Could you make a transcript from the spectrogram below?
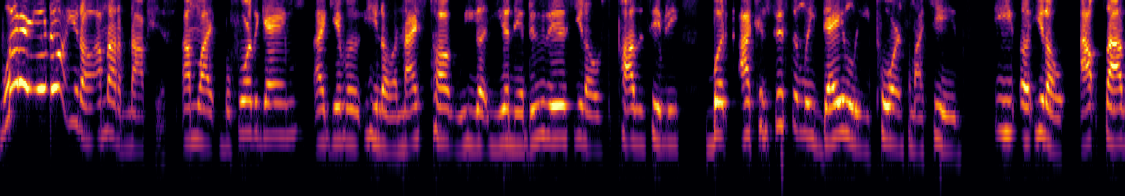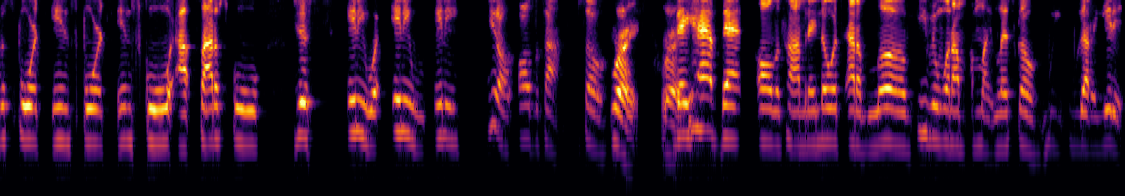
what are you doing? You know, I'm not obnoxious. I'm like before the game, I give a you know a nice talk. You got you gonna do this, you know, positivity. But I consistently daily pour into my kids. Uh, You know, outside of sports, in sports, in school, outside of school, just anywhere, any any you know, all the time. So right. Right. they have that all the time, and they know it's out of love. Even when I'm, I'm like, let's go. We we gotta get it.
